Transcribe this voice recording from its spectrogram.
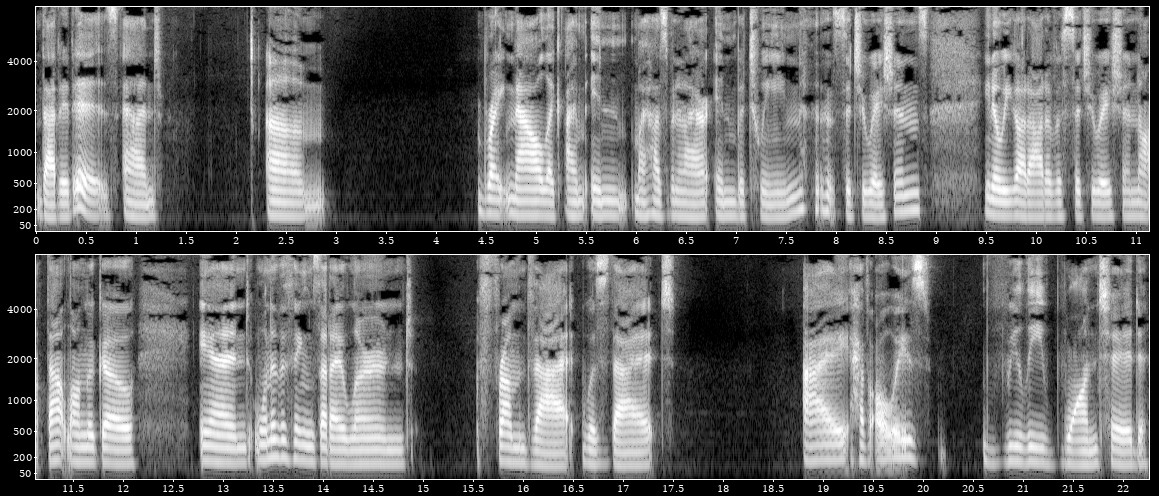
that it is. And um, right now, like I'm in, my husband and I are in between situations. You know, we got out of a situation not that long ago. And one of the things that I learned from that was that I have always really wanted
